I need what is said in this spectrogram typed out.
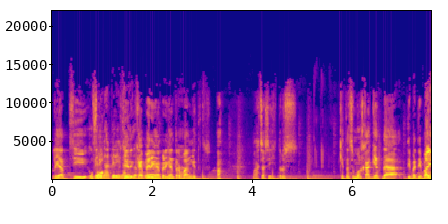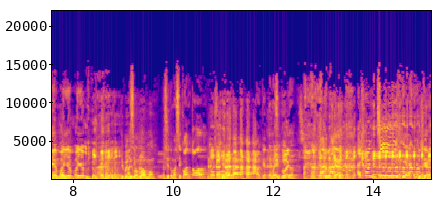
lihat si UFO, Piringan-piringan si- kayak piringan-piringan terbang gitu. Terus, hah masa sih? Terus kita semua kaget dah tiba-tiba ayam ngomong. ayam ayam. Nah, Tiba-tiba belum. ngomong. Di situ masih kontol. Kagetnya masih Eh gitu. Terus Eh. Terus yang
